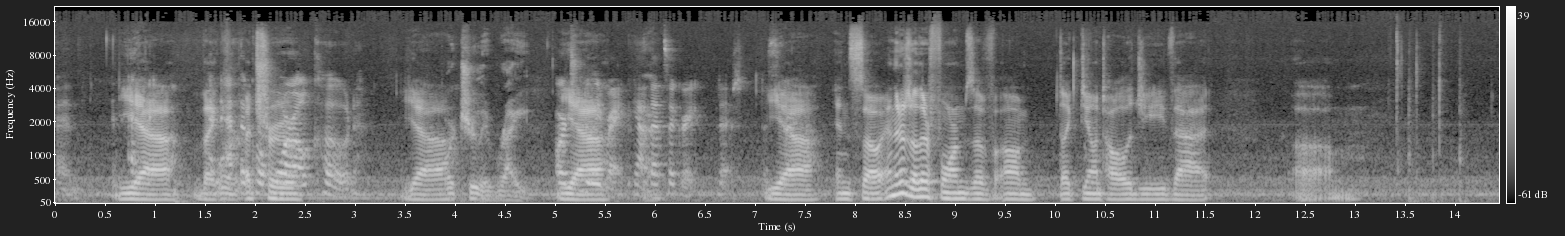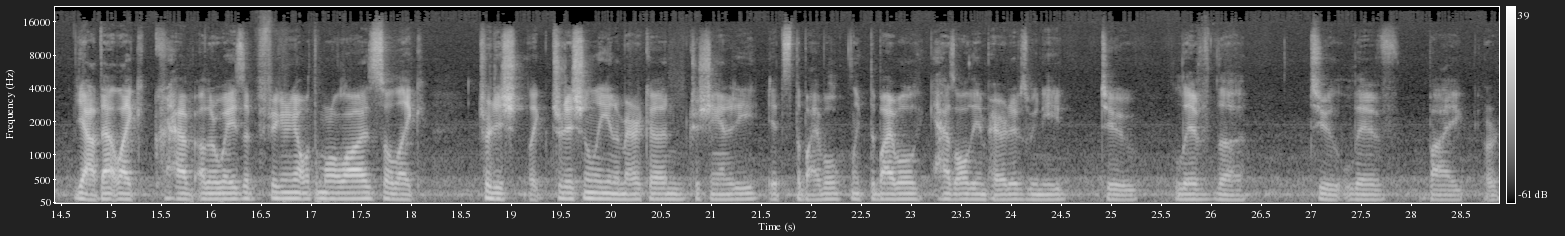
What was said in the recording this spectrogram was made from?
an, an yeah, ethic, like an a ethical true moral code yeah or truly right. or Yeah. truly right. Yeah, Yeah. that's a great. That's, that's Yeah, and so and there's other forms of um, like deontology that, um, yeah, that like have other ways of figuring out what the moral law is. So like tradition like traditionally in America and Christianity, it's the Bible. Like the Bible has all the imperatives we need to live the to live by or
